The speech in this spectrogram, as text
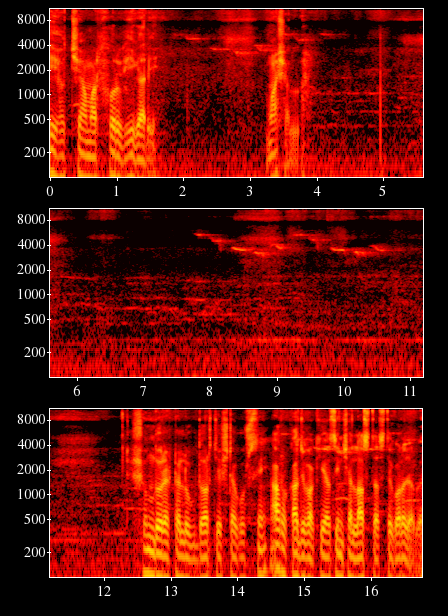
এই হচ্ছে আমার ফোর ভি গাড়ি। মাশাল্লাহ সুন্দর একটা লুক দেওয়ার চেষ্টা করছি। আরও কাজ বাকি আছে, ইনশাল্লাহ আস্তে আস্তে করা যাবে।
